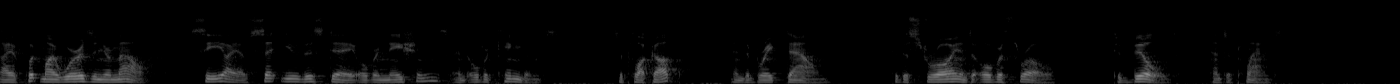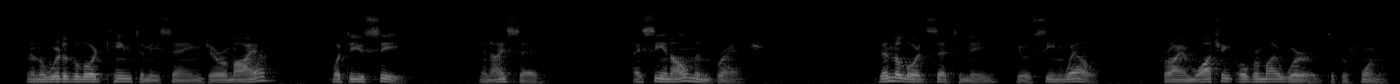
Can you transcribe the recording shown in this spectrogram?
I have put my words in your mouth. See, I have set you this day over nations and over kingdoms, to pluck up and to break down, to destroy and to overthrow, to build and to plant. And the word of the Lord came to me, saying, Jeremiah, what do you see? And I said, I see an almond branch. Then the Lord said to me, You have seen well, for I am watching over my word to perform it.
